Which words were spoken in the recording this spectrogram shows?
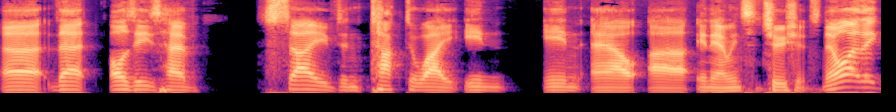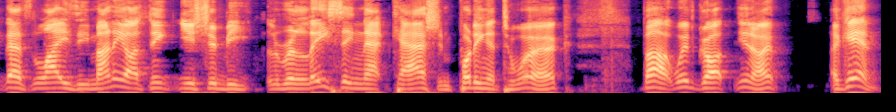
uh, that Aussies have saved and tucked away in in our uh, in our institutions. Now, I think that's lazy money. I think you should be releasing that cash and putting it to work. But we've got, you know, again,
